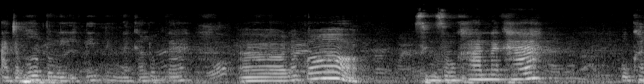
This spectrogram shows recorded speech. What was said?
อาจจะเพิ่มตรงนี้อีกนิดนึงนะคะลูกนะแล้วก็สิ่งสำคัญนะคะบุคลิก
